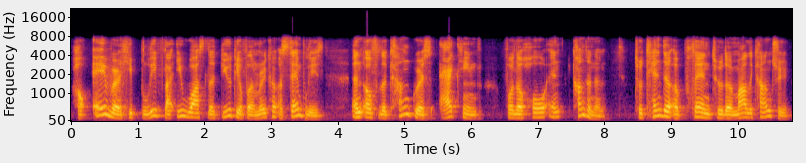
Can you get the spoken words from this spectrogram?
However, he believed that it was the duty of the American assemblies and of the Congress acting for the whole continent to tender a plan to the mother country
